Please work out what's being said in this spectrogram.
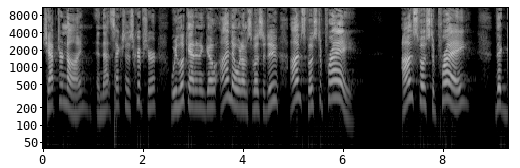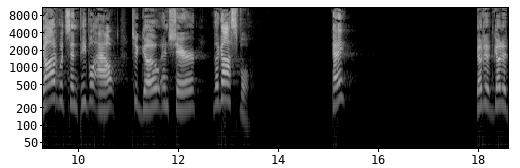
chapter 9 and that section of Scripture, we look at it and go, I know what I'm supposed to do. I'm supposed to pray. I'm supposed to pray that God would send people out to go and share the gospel. Okay? Go to, go to,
